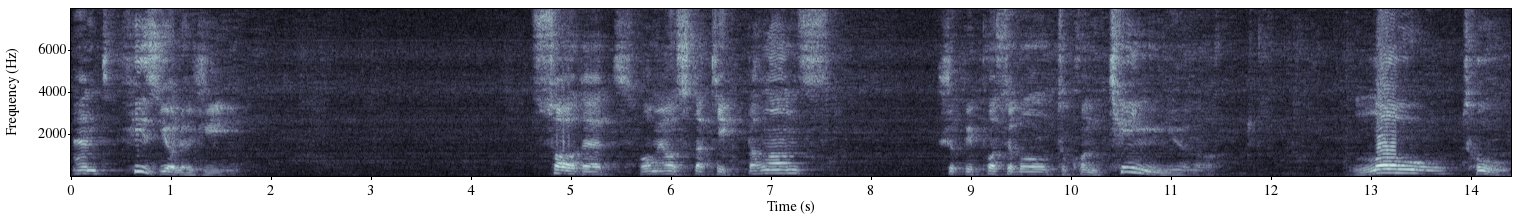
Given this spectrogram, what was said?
and physiology so that homeostatic balance should be possible to continue. Law 2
